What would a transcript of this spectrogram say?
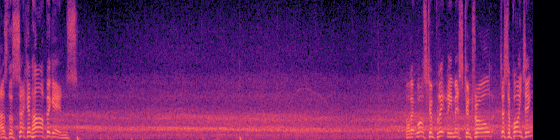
as the second half begins. Well, it was completely miscontrolled. Disappointing.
